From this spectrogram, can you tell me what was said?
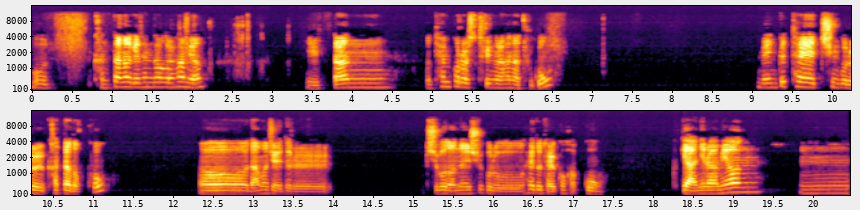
뭐, 간단하게 생각을 하면, 일단, 템포럴 스트링을 하나 두고, 맨 끝에 친구를 갖다 넣고, 어, 나머지 애들을 집어넣는 식으로 해도 될 것 같고, 그게 아니라면, 음,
